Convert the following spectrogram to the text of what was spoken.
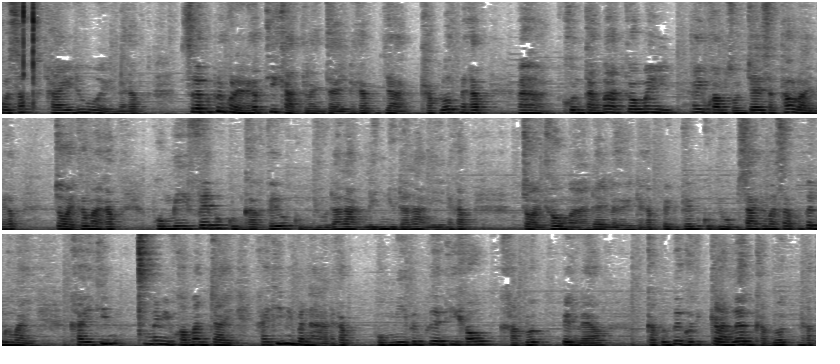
กด subscribe ด้วยนะครับ สำหรับเพื่อนๆคนไหนนะครับที่ขาดกำลังใจนะครับอยากขับรถนะครับคนทางบ้านก็ไม่ให้ความสนใจสักเท่าไหร่นะครับจอยเข้ามาครับผมมี Facebook กลุ่มครับ Facebook กลุ่มอยู่ด้านล่างลิงก์อยู่ด้านล่างนี้นะครับจอยเข้ามาได้เลยนะครับเป็นเฟซบุ๊กกลุ่มที่ผมสร้างขึ้นมาสำหรับเพื่อนๆมือใหม่ ใครที่ไม่มีความมั่นใจ ใครที่มีปัญหานะครับผมมีเพื่อนๆที่เขาขับรถเป็นแล้ว กับเพื่อนๆคนที่กำลังเริ่มขับรถนะครับ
